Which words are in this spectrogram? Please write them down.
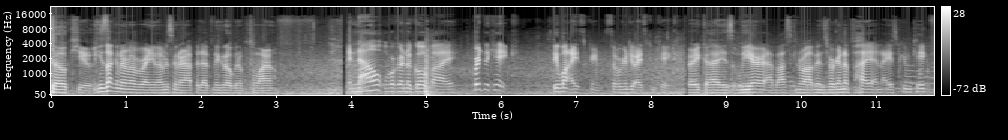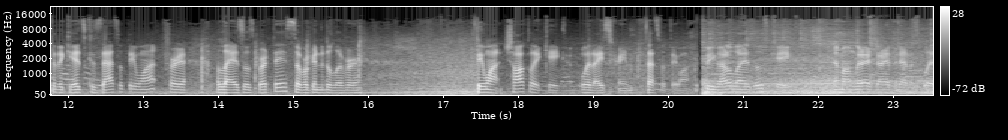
So cute. He's not gonna remember anyway. I'm just gonna wrap it up and they're gonna open up tomorrow. And now we're gonna go buy birthday cake. they want ice cream, so we're gonna do ice cream cake. All right, guys, we are at Baskin Robbins. We're gonna buy an ice cream cake for the kids because that's what they want for Eliza's birthday. So we're gonna deliver. They want chocolate cake with ice cream. That's what they want. We got Eliza's cake, and Mom got a giant banana split.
